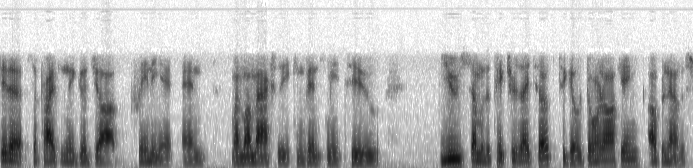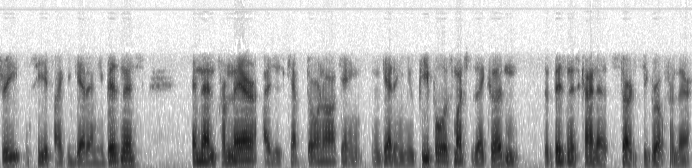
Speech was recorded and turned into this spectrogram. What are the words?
did a surprisingly good job cleaning it. And my mom actually convinced me to use some of the pictures I took to go door knocking up and down the street and see if I could get any business. And then from there, I just kept door knocking and getting new people as much as I could. And the business kind of started to grow from there.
